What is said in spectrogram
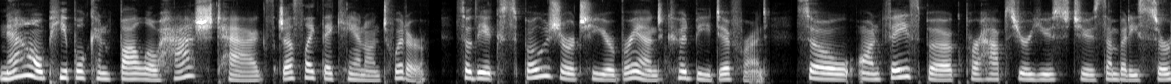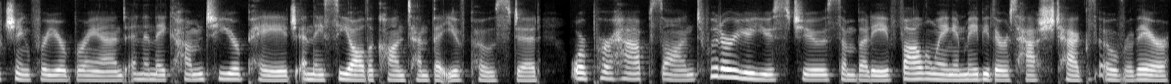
Now people can follow hashtags just like they can on Twitter. So the exposure to your brand could be different. So on Facebook, perhaps you're used to somebody searching for your brand and then they come to your page and they see all the content that you've posted. Or perhaps on Twitter, you're used to somebody following and maybe there's hashtags over there.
